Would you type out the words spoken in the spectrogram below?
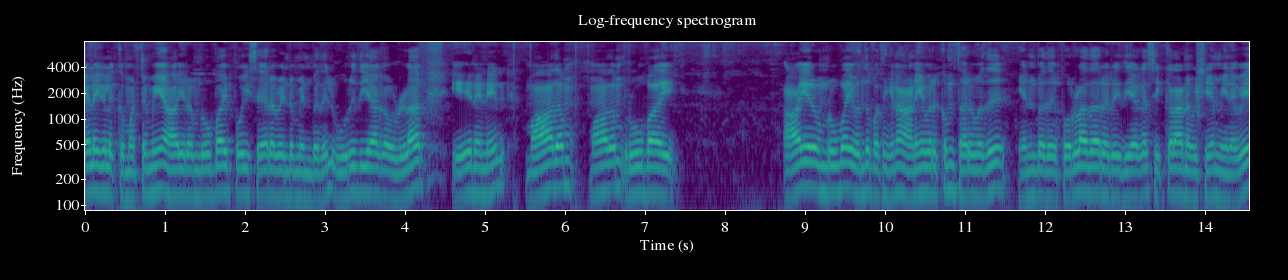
ஏழைகளுக்கு மட்டுமே ஆயிரம் ரூபாய் போய் சேர வேண்டும் என்பதில் உறுதியாக உள்ளார். ஏனெனில் மாதம் மாதம் ரூபாய் ஆயிரம் ரூபாய் வந்து பார்த்திங்கன்னா அனைவருக்கும் தருவது என்பது பொருளாதார ரீதியாக சிக்கலான விஷயம். எனவே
